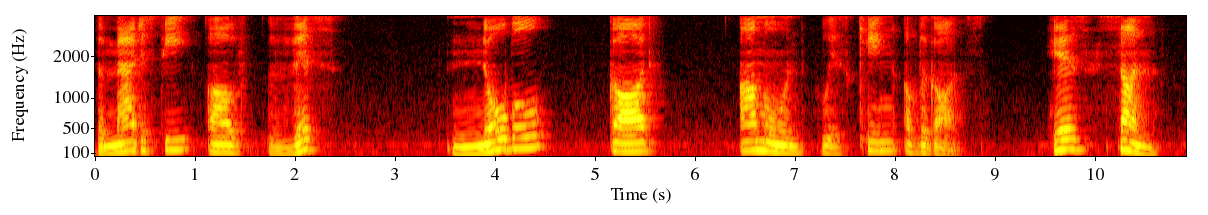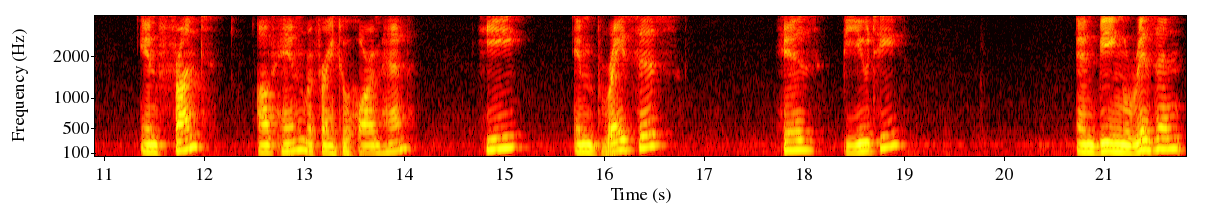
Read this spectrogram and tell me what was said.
the majesty of this noble god Amun, who is king of the gods. His son in front of him, referring to Horemheb, he embraces his beauty and being risen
